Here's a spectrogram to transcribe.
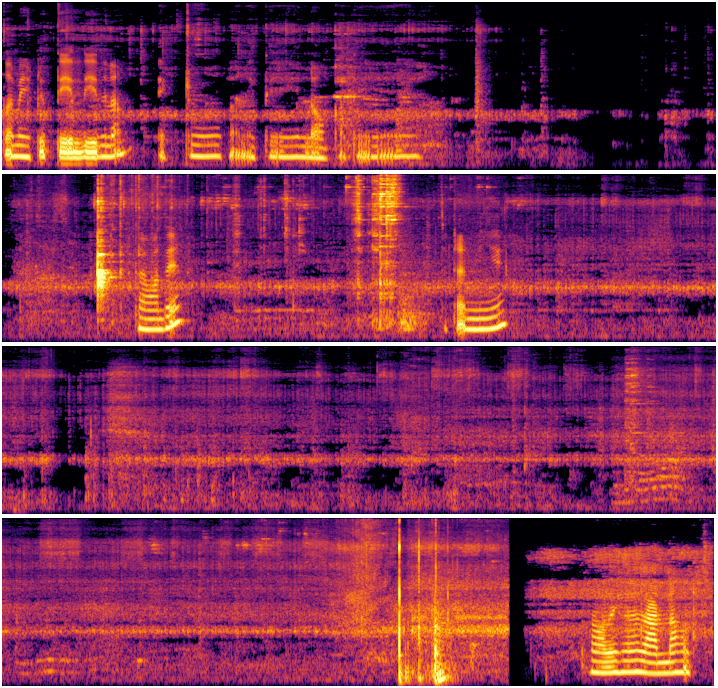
তো আমি একটু তেল দিয়ে দিলাম একটুখানি তেল লঙ্কা তেল তো আমাদের। এটা নিয়ে। আমাদের এখানে রান্না হচ্ছে,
